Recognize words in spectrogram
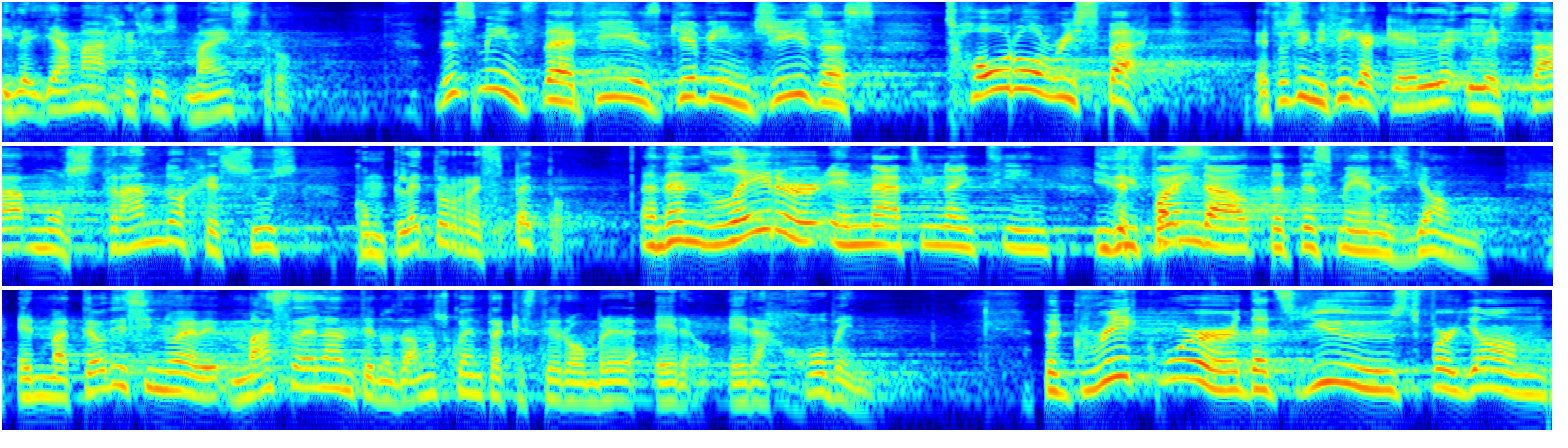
y le llama a Jesús maestro. This means that he is giving Jesus total respect. Esto significa que él le está mostrando a Jesús completo respeto. And then later in Matthew 19, Y we después- find out that this man is young. En Mateo 19, más adelante nos damos cuenta que este hombre era, era, era joven. The Greek word that's used for young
